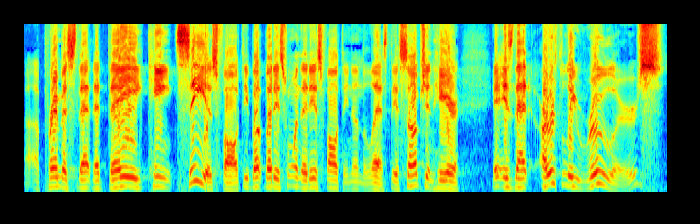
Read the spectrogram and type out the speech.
A premise that, that they can't see as faulty, but, but it's one that is faulty nonetheless. The assumption here is that earthly rulers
